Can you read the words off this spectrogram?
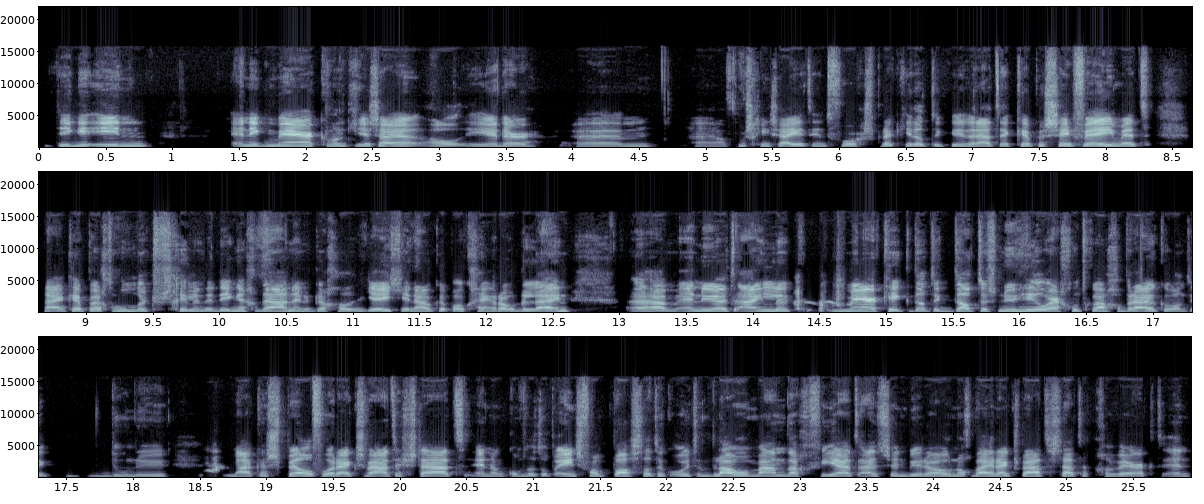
dingen in. En ik merk, want je zei al eerder, um, uh, of misschien zei je het in het voorgesprekje, dat ik inderdaad, ik heb een cv met, nou, ik heb echt honderd verschillende dingen gedaan. En ik dacht dat, jeetje, nou, ik heb ook geen rode lijn. Um, en nu uiteindelijk merk ik dat ik dat dus nu heel erg goed kan gebruiken. Want ik doe nu, maak een spel voor Rijkswaterstaat. En dan komt het opeens van pas dat ik ooit een blauwe maandag via het uitzendbureau nog bij Rijkswaterstaat heb gewerkt. En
